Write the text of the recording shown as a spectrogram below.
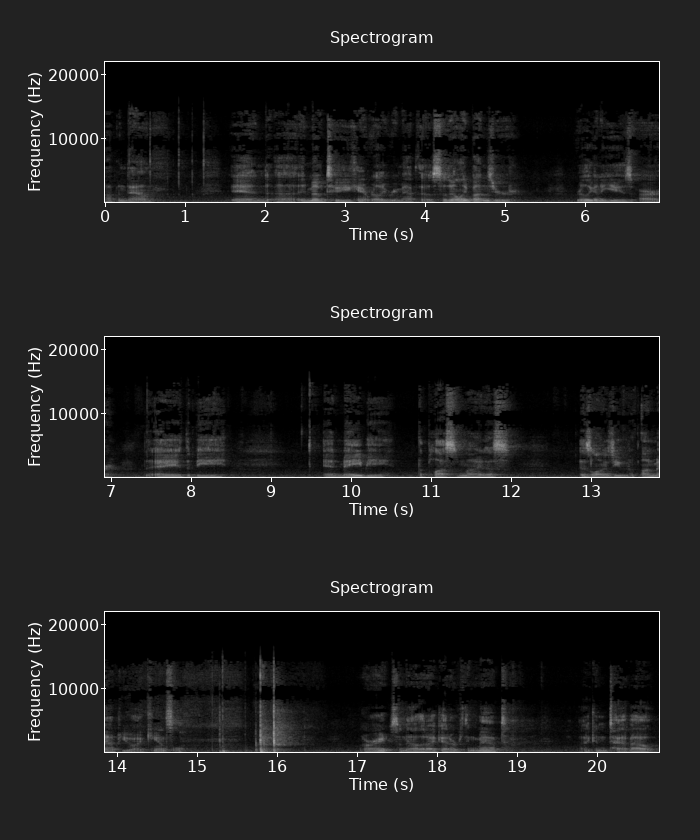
up and down. And uh, in mode two, you can't really remap those. So the only buttons you're really gonna use are the A, the B, and maybe the plus and minus as long as you unmap UI cancel. All right, so now that I got everything mapped, I can tab out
